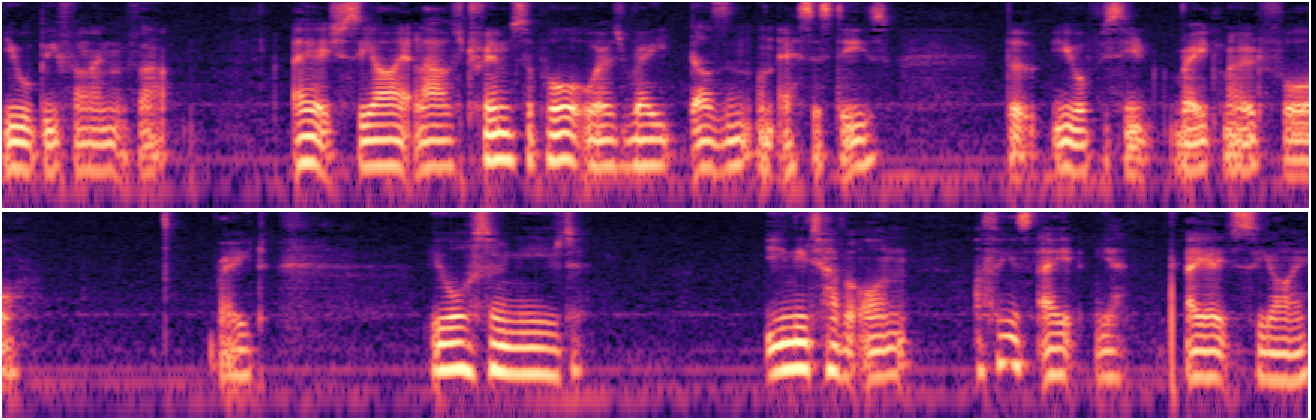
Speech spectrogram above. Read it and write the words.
you will be fine with that. AHCI allows trim support, whereas RAID doesn't on SSDs but you obviously raid mode for raid. You also need you need to have it on. I think it's a yeah AHCI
